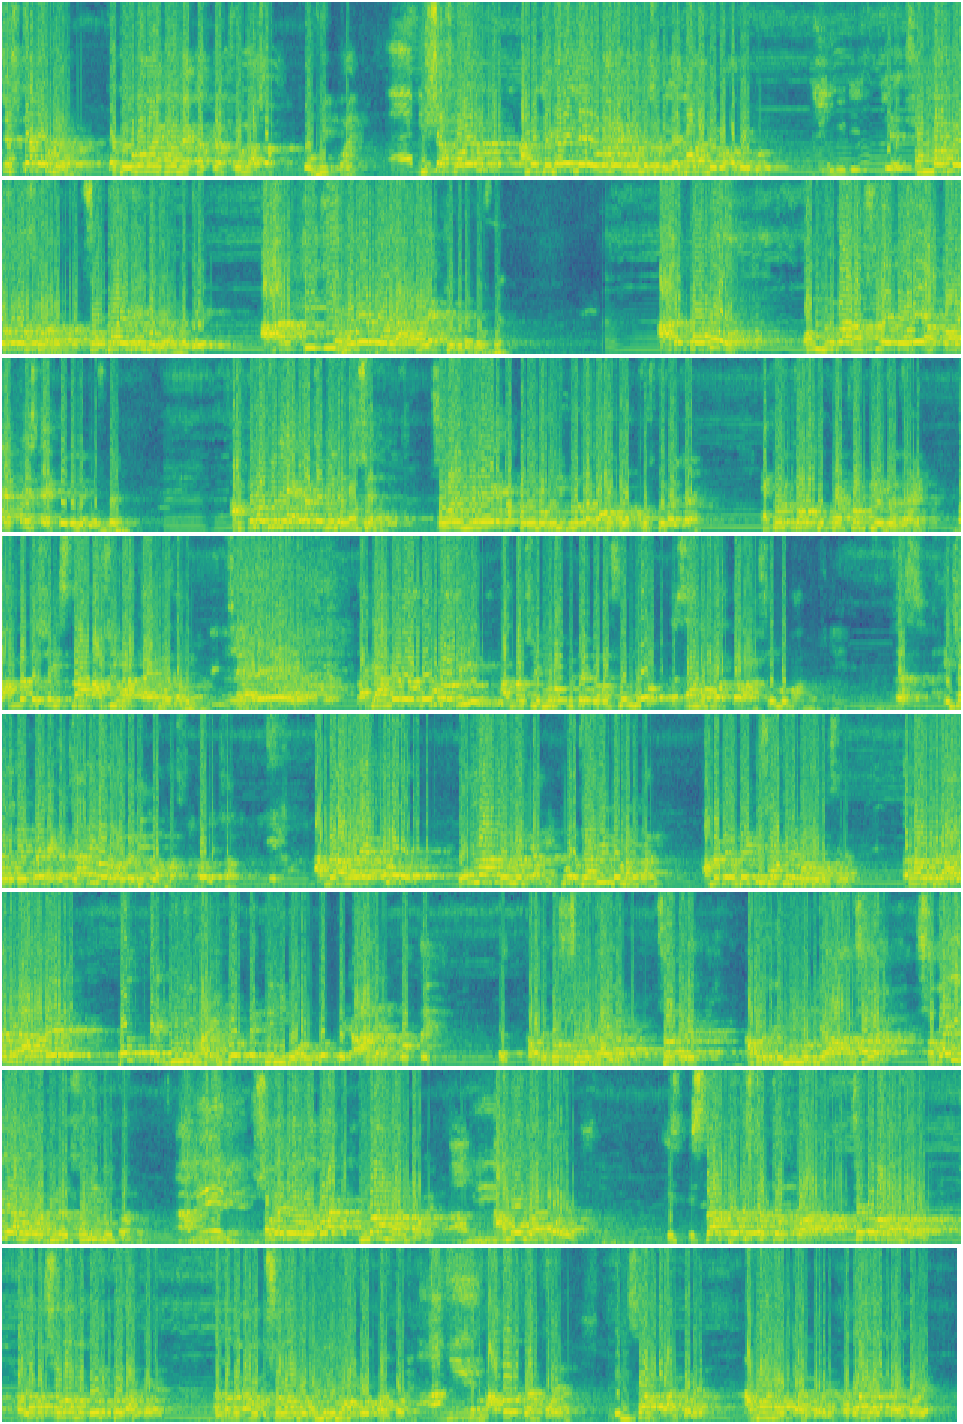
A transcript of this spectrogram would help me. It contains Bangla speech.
চেষ্টা করবেন যাতে ওলামা গ্রাম একটা প্ল্যাটফর্মে আসার তৌফিক পায়। বিশ্বাস করেন আমি যেখানেই যাই ওলামা গ্রামের সাথে দেখা হলে আমি এই কথাটাই বলি। যে সম্মানিত অস্ত্র শ্রদ্ধা এটাই বলি আমরা যে আর কি কি হলে পরে আপনার এক টেবিলে বসবেন? আর কত অন্ধকার আসলে পরে আপনারা অ্যাটলিস্ট এক টেবিলে বসবেন। আপনারা যদি একটা টেবিলে বসেন সবাই মিলে আপনাদের মধ্যে বিদ্যতা মহব্বত সৃষ্টি হয়ে যায়। এক ঐক্যবদ্ধ প্ল্যাটফর্ম হয়ে যায়। বাংলাদেশের ইসলাম আশি ভাগ কায়েম হয়ে যাবে। তাকে আমরা যারা তরুণ আছি আমরা সেই মুরব্বীদের কথা শুনব শুনব মানুষ। ব্যাস, ইনশাআল্লাহ দেখবেন একটা জাতিগত বিপ্লব হবে ইনশাআল্লাহ। আমরা আমাদের পুরো কল্যাণকামী পুরো জাতির আমরা কোনো ব্যক্তি স্বার্থে কথা বলছি না। আল্লাহ রবুল আলমিন আমাদের প্রত্যেক দিনই ভাই প্রত্যেক দিনই বোন প্রত্যেক আলেম প্রত্যেক আমাদের প্রশাসনের ভাই সরকারের আমাদের এমপি মন্ত্রী যারা আছেন সবাই সবাইকে আল্লাহ দিনের দান করে সবাইকে আল্লাহ তাআলা ইমান দান করে আমল দান করে ইসলাম প্রতিষ্ঠার চেষ্টা চেতনা দান করে আল্লাহ সবার মধ্যে ঐক্য দান করেন আল্লাহ আমাদের সবার মধ্যে মিল মহব্বত দান করেন এবং আদর দান করেন ইনসাফ দান করেন আমানত দান করেন আদালত দান করেন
